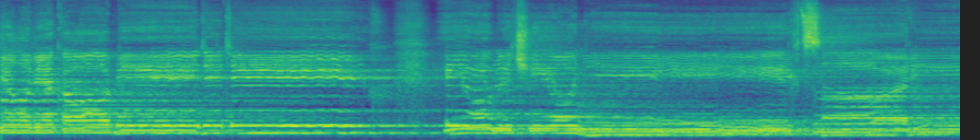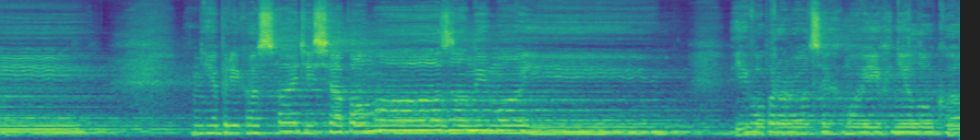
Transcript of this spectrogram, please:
человека обидеть их, и обличи о них цари. Не прикасайтесь о помазанным моим, и во пророцах моих не лукавнуйте.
